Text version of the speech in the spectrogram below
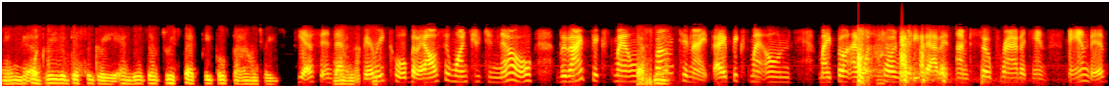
and agree to disagree, and just- just respect people's boundaries. Yes, and that's And- very cool. But I also want you to know that I fixed my own Yes, phone tonight. I fixed my own my phone. I want to tell everybody about it. I'm so proud. I can't stand it.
